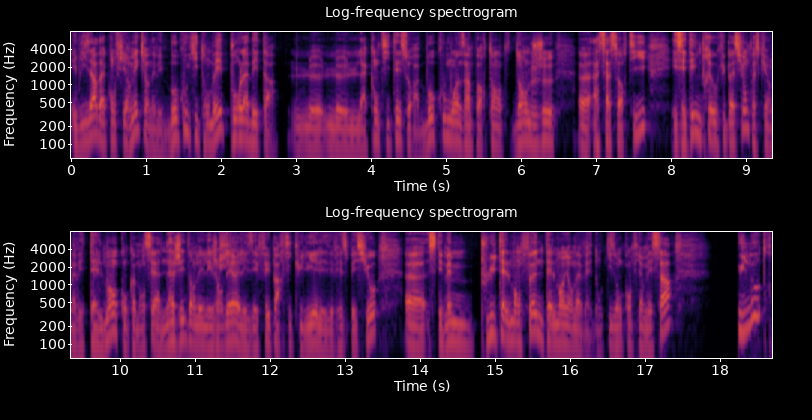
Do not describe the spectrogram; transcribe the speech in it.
Et Blizzard a confirmé qu'il y en avait beaucoup qui tombaient pour la bêta. La quantité sera beaucoup moins importante dans le jeu euh, à sa sortie. Et c'était une préoccupation parce qu'il y en avait tellement qu'on commençait à nager dans les légendaires et les effets particuliers, les effets spéciaux. c'était même plus tellement fun, tellement il y en avait. Donc ils ont confirmé ça. Une autre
